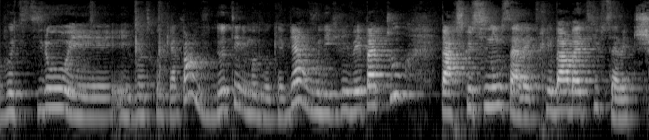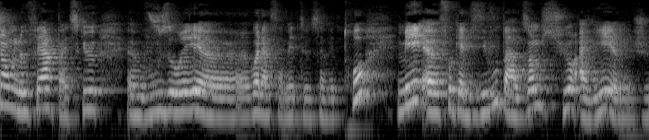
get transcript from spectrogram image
votre stylo et, votre calepin, vous notez les mots de vocabulaire, vous n'écrivez pas tout, parce que sinon ça va être rébarbatif, ça va être chiant de le faire, parce que euh, vous aurez, euh, voilà, ça va, être, ça va trop, mais euh, focalisez-vous par exemple sur, allez, je,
